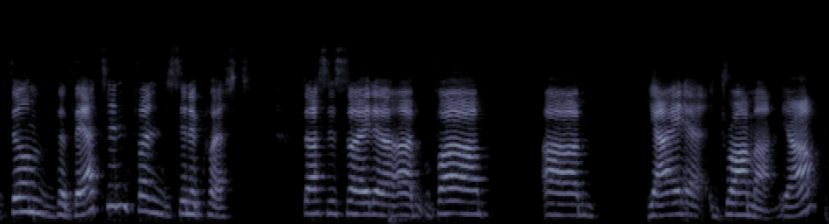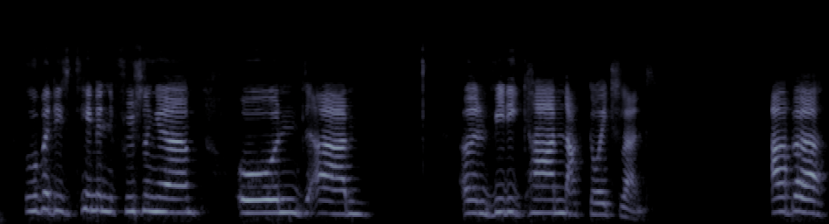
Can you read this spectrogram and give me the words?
Film bewerten von Cinequest. Das ist eine, ähm, war ähm, ja ein Drama, ja, über diese Themen Flüchtlinge und, ähm, und wie die kamen nach Deutschland. Aber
